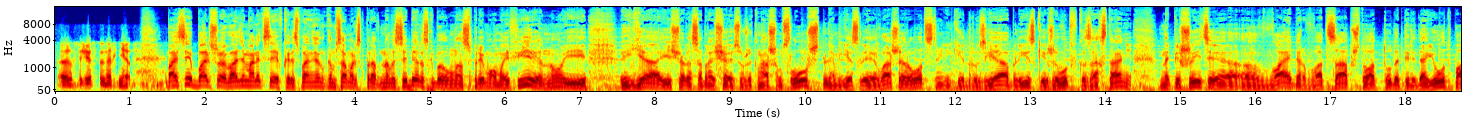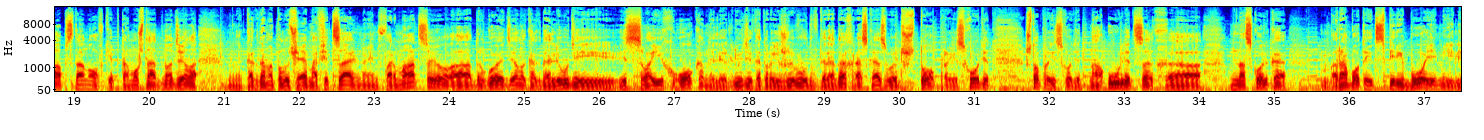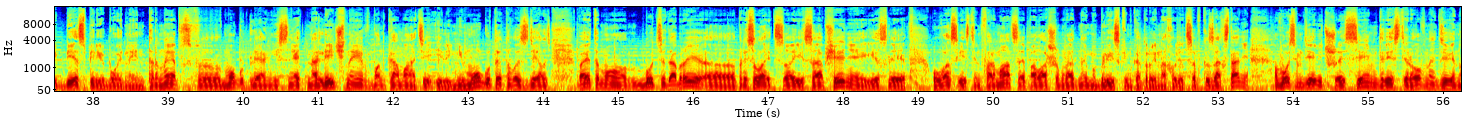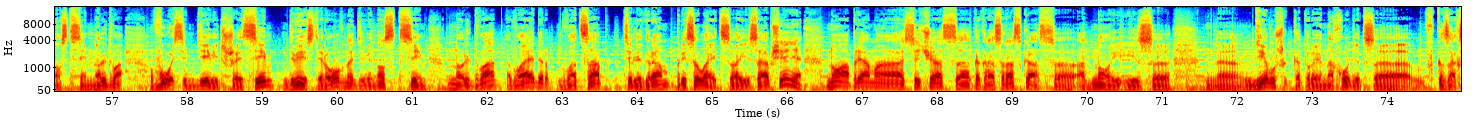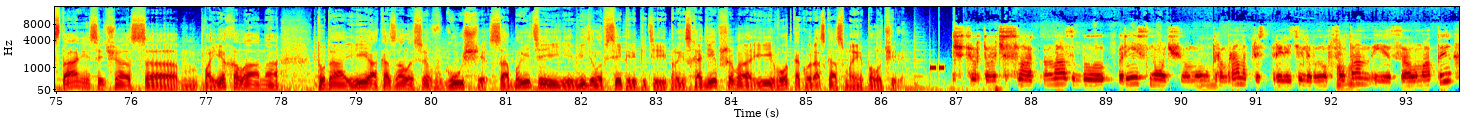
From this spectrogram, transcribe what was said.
существенных нет. Спасибо большое. Вадим Алексеев, корреспондент «Комсомольск. Правда» Новосибирск, был у нас в прямом эфире. Ну и я еще раз обращаюсь уже к нашим слушателям. Если ваши родственники, друзья, близкие живут в Казахстане, напишите э, в Viber, в WhatsApp, что оттуда передают по обстановке. Потому что одно дело, когда мы получаем официальную информацию, а другое дело, когда люди из своих окон или люди, которые живут в городах, рассказывают рассказывают, что происходит, что происходит на улицах, э, насколько работает с перебоями или без перебойный интернет, могут ли они снять наличные в банкомате или не могут этого сделать. Поэтому будьте добры, э, присылайте свои сообщения, если у вас есть информация по вашим родным и близким, которые находятся в Казахстане. 8 9 6 7 200 ровно 9702. 8 9 6 7 200 ровно 9702. Вайбер, WhatsApp, Telegram присылайте свои сообщения. Ну а прямо сейчас э, как раз рассказ э, одной из э, девушек, которая находится в Казахстане сейчас. Поехала она туда и оказалась в гуще событий, видела все перипетии происходившего, и вот какой рассказ мы получили. 4 числа у нас был рейс ночью. Мы утром рано прилетели в Нур-Султан из Алматы.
